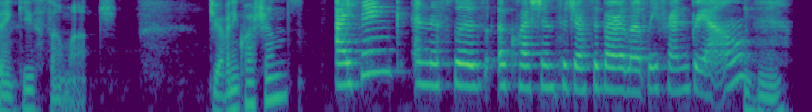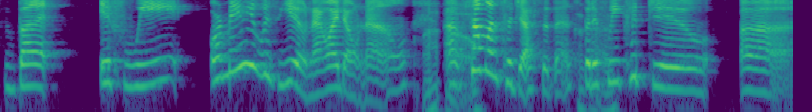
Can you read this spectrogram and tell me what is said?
thank you so much do you have any questions I think, and this was a question suggested by our lovely friend Brielle, Mhm. but if we, or maybe it was you, now I don't know. Um, someone suggested this, but if we could do a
